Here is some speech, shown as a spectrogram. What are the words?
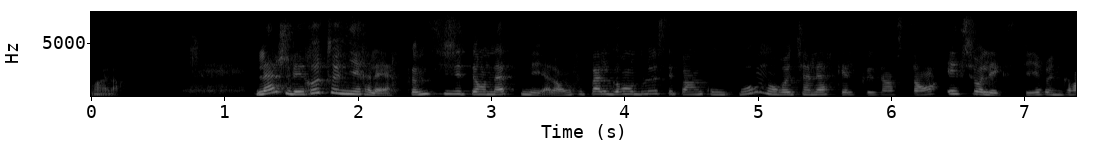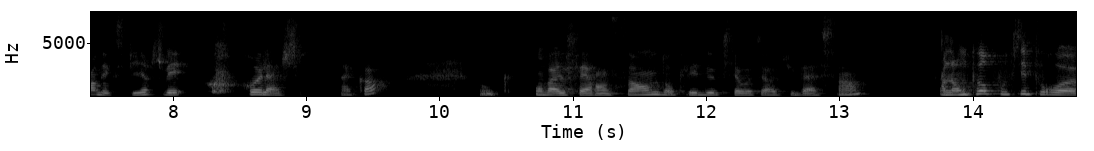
Voilà. Là, je vais retenir l'air, comme si j'étais en apnée. Alors, on ne fait pas le grand bleu, ce n'est pas un concours, mais on retient l'air quelques instants. Et sur l'expire, une grande expire, je vais relâcher. D'accord? Donc, on va le faire ensemble. Donc, les deux pieds à hauteur du bassin. Alors, on peut en profiter pour euh,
